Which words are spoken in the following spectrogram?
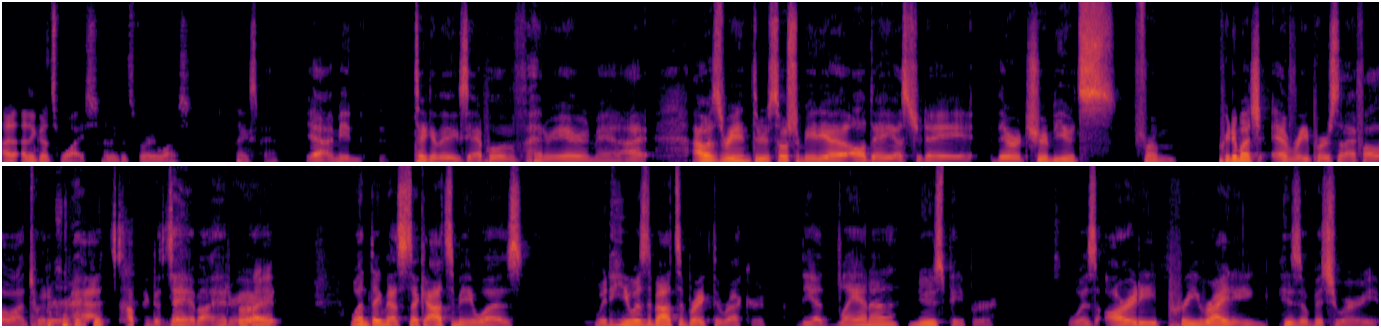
i, I think that's wise i think it's very wise Thanks, man. Yeah, I mean, taking the example of Henry Aaron, man, I I was reading through social media all day yesterday. There were tributes from pretty much every person I follow on Twitter had something to say about Henry Aaron. Right. One thing that stuck out to me was when he was about to break the record, the Atlanta newspaper was already pre-writing his obituary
